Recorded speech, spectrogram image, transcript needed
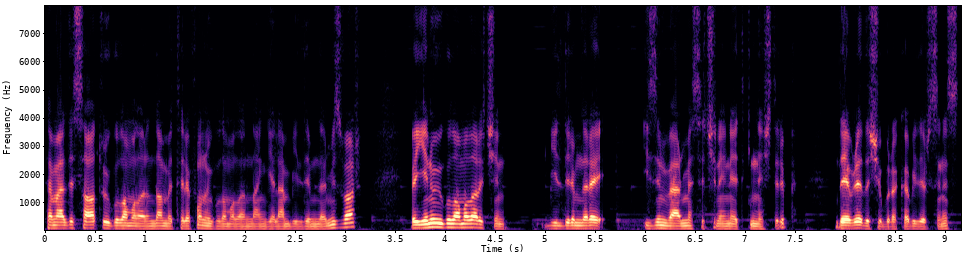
Temelde saat uygulamalarından ve telefon uygulamalarından gelen bildirimlerimiz var. Ve yeni uygulamalar için bildirimlere izin verme seçeneğini etkinleştirip devre dışı bırakabilirsiniz.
